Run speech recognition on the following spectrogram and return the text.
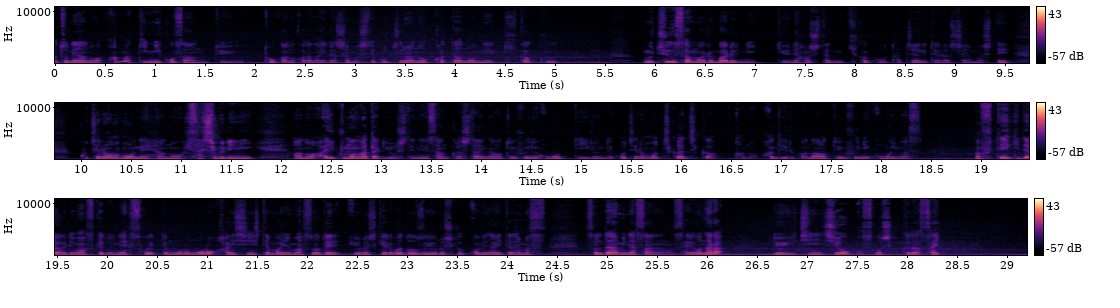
あとねあの天木ニコさんというトーカーの方がいらっしゃいましてこちらの方のね企画夢中さまるにっていうね、ハッシュタグ企画を立ち上げていらっしゃいまして、こちらの方ね、あの、久しぶりに、あの、アイクマ語りをしてね、参加したいなというふうに思っているんで、こちらも近々、あの、上げるかなというふうに思います。まあ、不定期ではありますけどね、そうやってもろもろ配信してまいりますので、よろしければどうぞよろしくお願いいたします。それでは皆さん、さようなら。良い一日をお過ごしください。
